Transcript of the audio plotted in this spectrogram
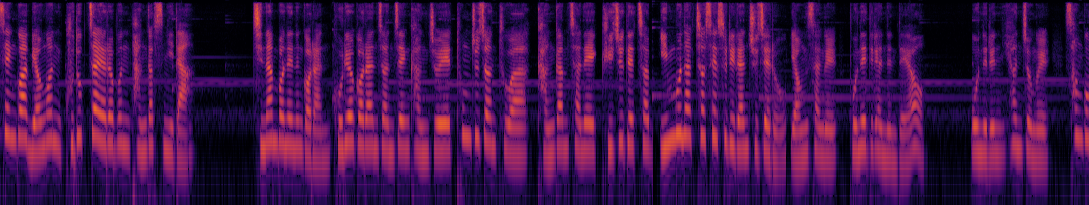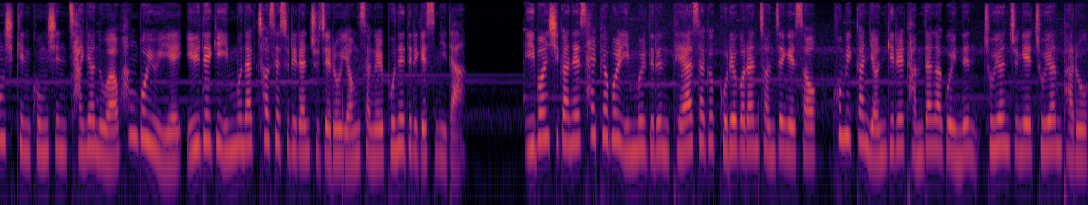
인생과 명언 구독자 여러분 반갑습니다. 지난번에는 거란 고려거란 전쟁 강조의 통주 전투와 강감찬의 귀주 대첩 인문학 처 세술이란 주제로 영상을 보내드렸는데요. 오늘은 현종을 성공시킨 공신 장현우와 황보유이의 일대기 인문학 처세술이란 주제로 영상을 보내드리겠습니다. 이번 시간에 살펴볼 인물들은 대하사극 고려거란 전쟁에서 코믹한 연기를 담당하고 있는 조연 중의 조연 바로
